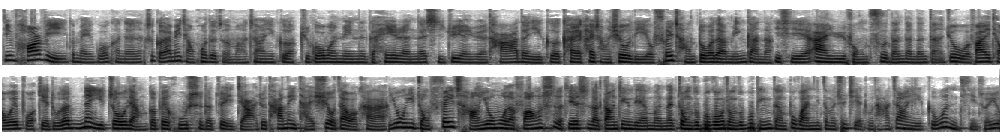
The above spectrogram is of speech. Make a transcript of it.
Steve Harvey，一个美国可能是格莱美奖获得者嘛，这样一个举国闻名那个黑人的喜剧演员，他的一个开开场秀里有非常多的敏感的一些暗喻、讽刺等等等等。就我发了一条微博，解读了那一周两个被忽视的最佳。就他那台秀，在我看来，用一种非常幽默的方方式，揭示了当今联盟的种族不公、种族不平等，不管你怎么去解读它这样一个问题。所以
